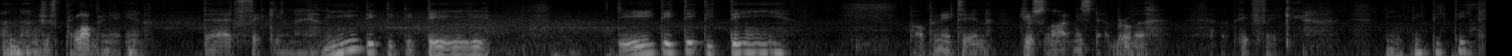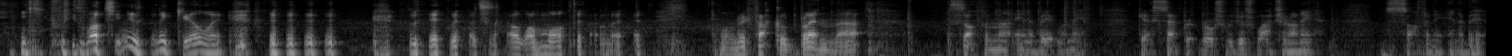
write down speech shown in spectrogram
And then just plopping it in. Dead thick in there. Dee, dee, dee, dee. Dee, dee, dee, dee, dee. Popping it in, just like my stepbrother. A bit thick if he's watching, he's going to kill me. That's how one more down there. I wonder if I could blend that, soften that in a bit with me. Get a separate brush with just water on it, soften it in a bit.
